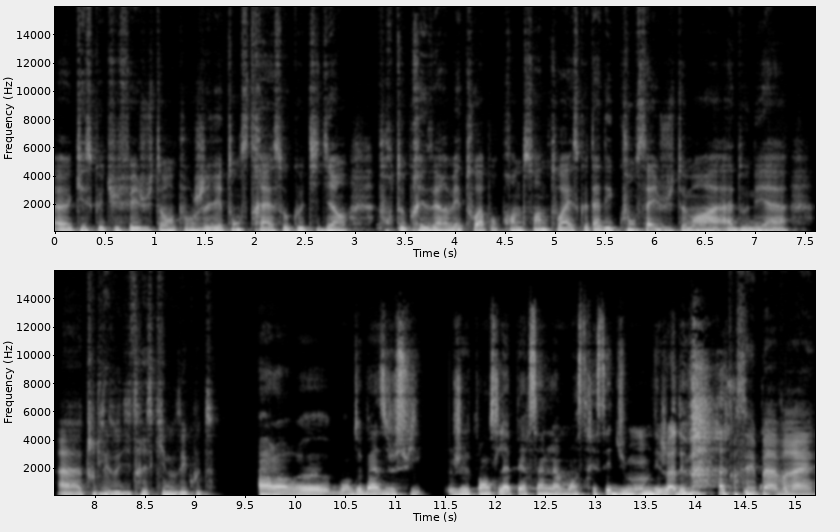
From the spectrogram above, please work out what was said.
euh, Qu'est-ce que tu fais justement pour gérer ton stress au quotidien, pour te préserver, toi, pour prendre soin de toi? Est-ce que tu as des conseils justement à, à donner à, à, toutes les auditrices qui nous écoutent? Alors, bon, de base, je suis, je pense, la personne la moins stressée du monde déjà de base. C'est pas vrai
